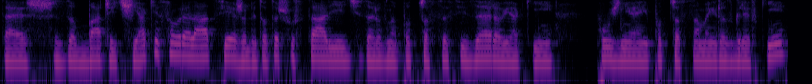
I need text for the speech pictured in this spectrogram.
też zobaczyć, jakie są relacje, żeby to też ustalić, zarówno podczas sesji zero, jak i później podczas samej rozgrywki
